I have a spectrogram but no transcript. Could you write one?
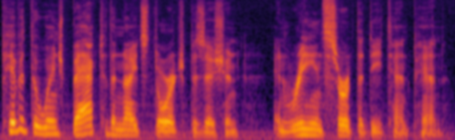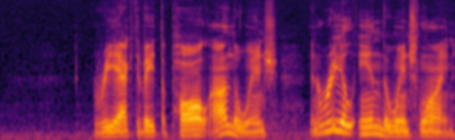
pivot the winch back to the night storage position, and reinsert the detent pin. Reactivate the pawl on the winch and reel in the winch line.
